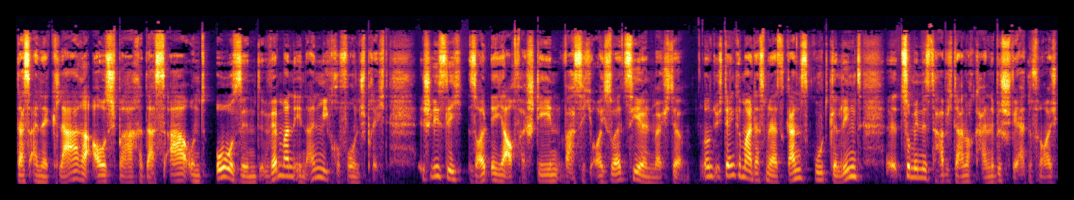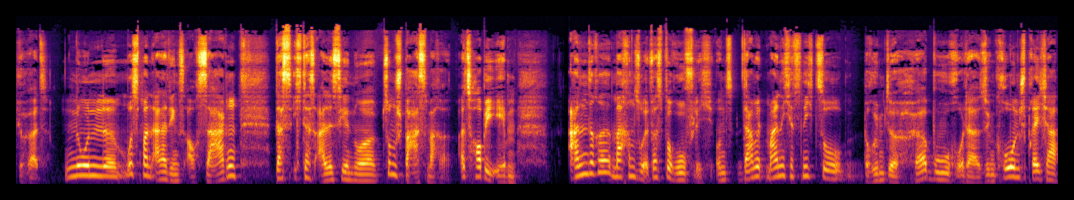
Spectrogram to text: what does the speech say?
dass eine klare Aussprache das A und O sind, wenn man in ein Mikrofon spricht. Schließlich sollt ihr ja auch verstehen, was ich euch so erzählen möchte. Und ich denke mal, dass mir das ganz gut gelingt, äh, zumindest habe ich da noch keine Beschwerden von euch gehört. Nun äh, muss man allerdings auch sagen, dass ich das alles hier nur zum Spaß mache, als Hobby eben. Andere machen so etwas beruflich und damit meine ich jetzt nicht so berühmte Hörbuch- oder Synchronsprecher,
